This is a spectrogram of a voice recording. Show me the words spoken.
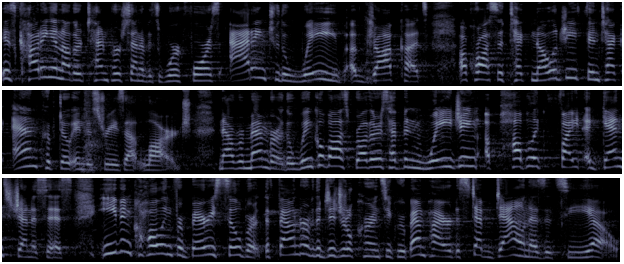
is cutting another 10% of its workforce, adding to the wave of job cuts across the technology, fintech, and crypto industries at large. Now, remember, the Winklevoss brothers have been waging a public fight against Genesis, even calling for Barry Silbert, the founder of the digital currency group empire, to step down as its CEO.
